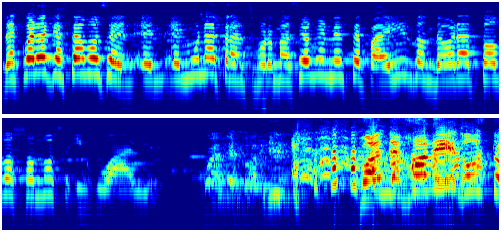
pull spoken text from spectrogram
Recuerda que estamos en, en- en una transformación en este país donde ahora todos somos iguales. Juan de jodido, justo.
